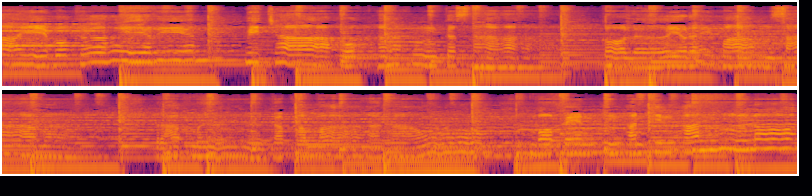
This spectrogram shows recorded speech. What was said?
ายบอกเคยเรียน วิชาอกหักกษาก็เลยไร้ความสามารถ รับมือกับคำว่าเหงาบ่เป็นอันกินอันนอน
